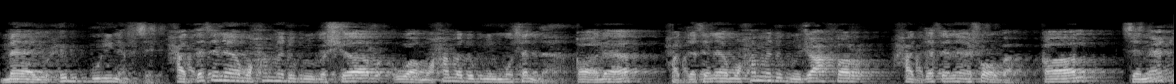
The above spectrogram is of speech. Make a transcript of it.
ما يحب لنفسه. حدثنا محمد بن بشار ومحمد بن المثنى قالا حدثنا محمد بن جعفر حدثنا شعبة قال سمعت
